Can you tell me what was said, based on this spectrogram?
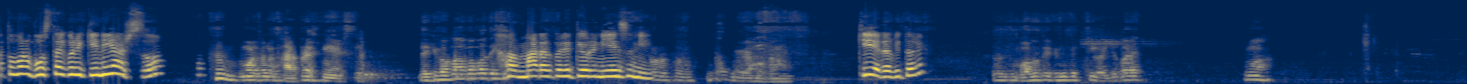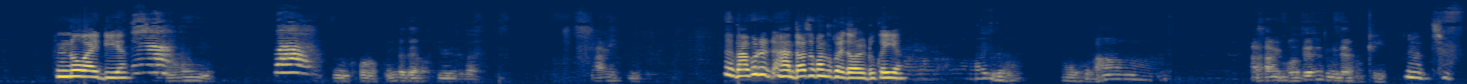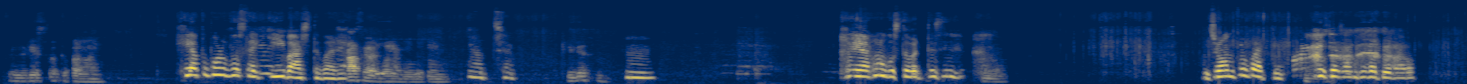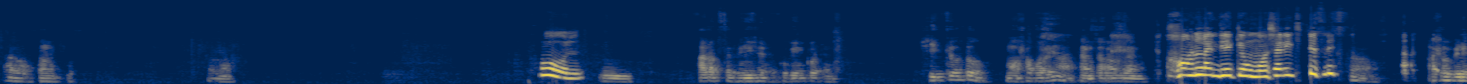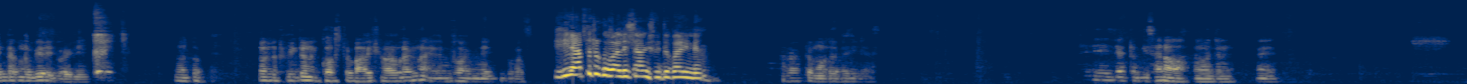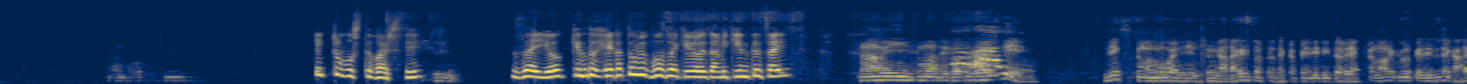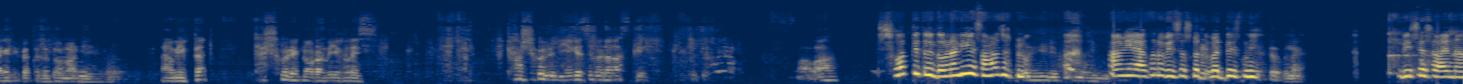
এত বড় বস্তায় করে কিনে আসছো? তোমার জন্য সারপ্রাইজ নিয়ে এসেছি দেখি বাবা বাবা দেখি। মার্ডার করে কেউ নিয়ে এসো নি কি এটার ভিতরে? বলো তো এখানে কি হইতে পারে? নো আইডিয়া বাবুর হ্যাঁ দরজা বন্ধ করে দাও ঢুকাইয়া। আচ্ছা আমি বলতে তুমি দেখো কি? আচ্ছা। তুমি গেস করতে পারলাম এত বড় বস্তায় কি বাসতে পারে? কাছে আসব না কিন্তু আচ্ছা। ঠিক আছে? হুম। আমি এখনও বুঝতে পারতেছি না। যন্ত্রপাতি। কিসের যন্ত্রপাতি কিছু। ফুল। হুম। আর একটা জিনিস খুব ইম্পর্টেন্ট শীতকাল তো মশা পড়ে না ফ্যান চালানো যায় না। অনলাইন দিয়ে কেউ মশারি কিনে হ্যাঁ। আসল জিনিসটা বেরই করিনি নয়তো নয়তো ফিলটা অনেক কষ্ট বাড়ি সারা লাগে না এরকম সবাই মিলে একটু এতটুকু বালিশ আমি শুতে পারি না। আর একটা মজা বেরিয়ে গেছে। এই যে একটা বিছানা আছে আমার জন্য একটু বুঝতে পারছি? যাই হোক কিন্তু এটা তুমি বুঝলে কীভাবে যে আমি কিনতে চাই? না আমি দেখছি তোমার মোবাইল নিয়ে তুমি ঘাটাঘাটি করতেছে একটা পেজের ভিতরে একটা অনেকগুলো পেজের ভিতরে ঘাটাঘাটি করতেছে তোমার নিয়ে। আমি একটা ঠাস করে একটা অর্ডার দিয়ে ফেলেছি ঠাস করে দিয়ে গেছে বেটা আজকে। বাবা। সত্যি তুমি দোলনা নিয়ে আমার জন্য। আমি এখনও বিশ্বাস করতে পারতেছি না। বিশ্বাস হয় না।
